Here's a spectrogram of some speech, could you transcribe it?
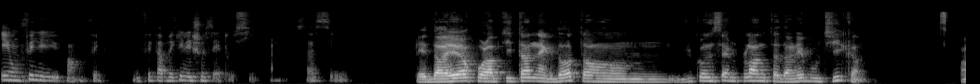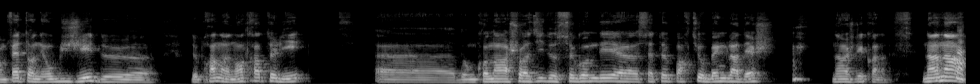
Et on fait les, enfin, on fait, on fait fabriquer les chaussettes aussi. Ça, c'est. Et d'ailleurs, pour la petite anecdote, on- vu qu'on s'implante dans les boutiques, en fait, on est obligé de, de prendre un autre atelier. Euh, donc, on a choisi de seconder euh, cette partie au Bangladesh. Non, je déconne. Non, non,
